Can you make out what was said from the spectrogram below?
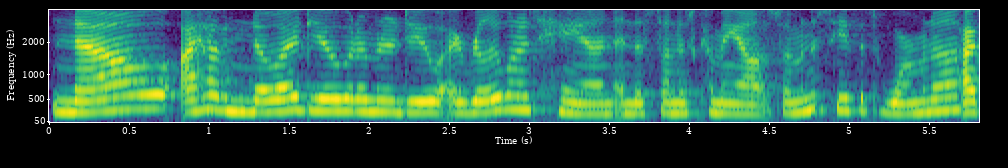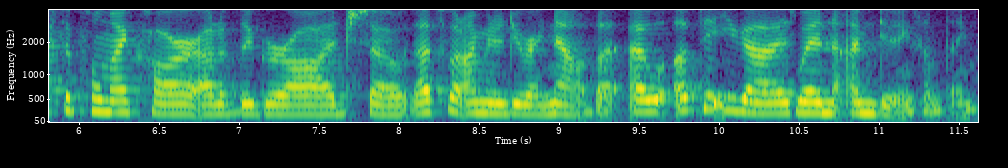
Now I have no idea what I'm gonna do. I really wanna tan and the sun is coming out. So I'm gonna see if it's warm enough. I have to pull my car out of the garage. So that's what I'm gonna do right now. But I will update you guys when I'm doing something.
